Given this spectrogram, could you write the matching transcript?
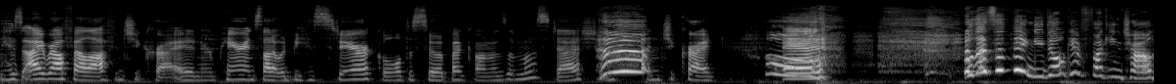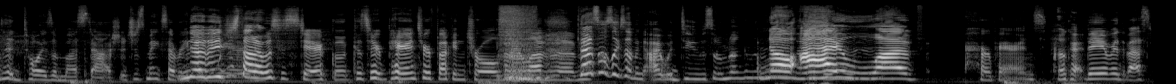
His eyebrow fell off and she cried, and her parents thought it would be hysterical to sew it back on as a mustache. And, and she cried. Oh. And well, that's the thing. You don't give fucking childhood toys a mustache. It just makes everything. no, they just thought it was hysterical because her parents were fucking trolls, and I love them. That sounds like something I would do, so I'm not gonna. no, I love her parents. Okay. They were the best.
